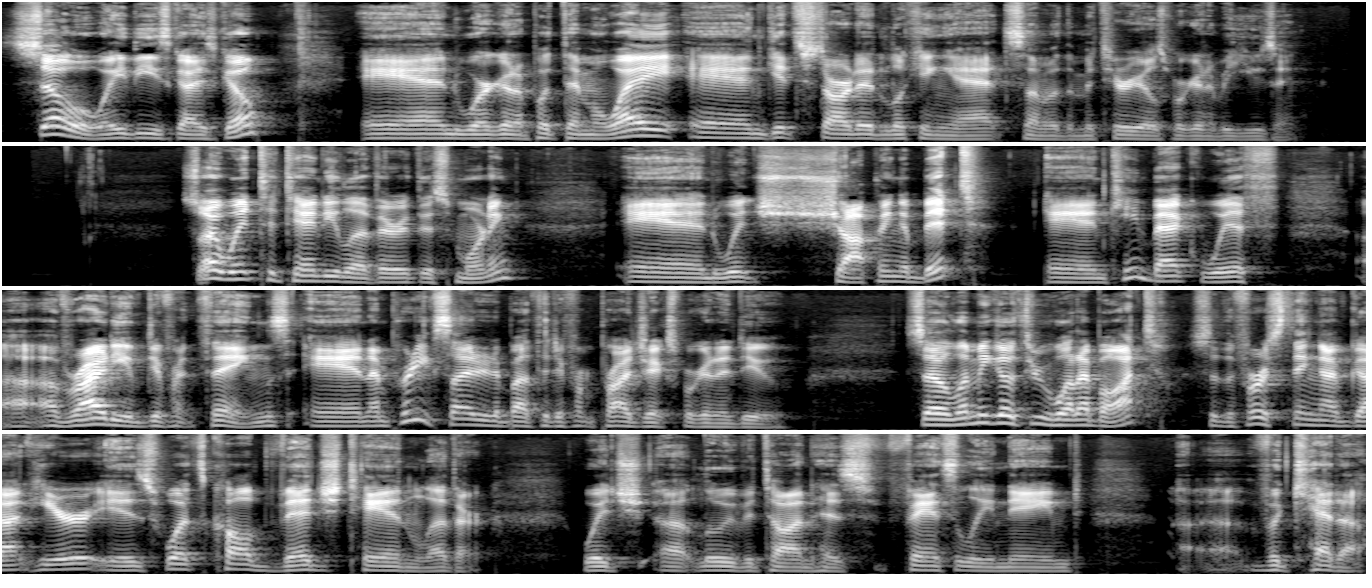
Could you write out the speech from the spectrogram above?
So away these guys go, and we're to put them away and get started looking at some of the materials we're to be using. So I went to Tandy Leather this morning and went shopping a bit and came back with uh, a variety of different things, and I'm pretty excited about the different projects we're to do. So let me go through what I bought. So the first thing I've got here is what's called veg tan leather, which uh, Louis Vuitton has fancily named uh,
